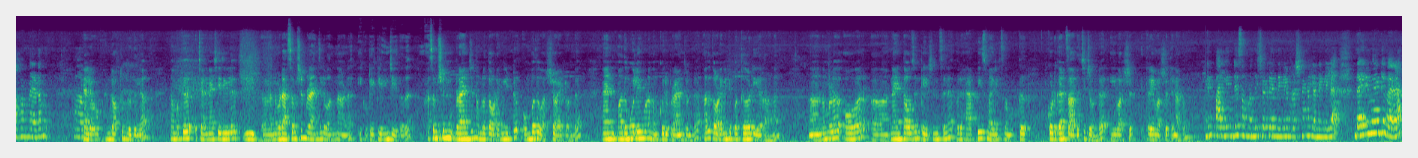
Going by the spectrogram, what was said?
അപ്പം മാഡം ഹലോ ഡോക്ടർ മൃദുല. നമുക്ക് ചങ്ങനാശ്ശേരിയിൽ ഈ നമ്മുടെ അസംഷൻ ബ്രാഞ്ചിൽ വന്നാണ് ഈ കുട്ടിയെ ക്ലീൻ ചെയ്തത്. അസംഷൻ ബ്രാഞ്ച് നമ്മൾ തുടങ്ങിയിട്ട് ഒമ്പത് വർഷമായിട്ടുണ്ട്. ആൻഡ് മധുമൂലയും കൂടെ നമുക്കൊരു ബ്രാഞ്ച് ഉണ്ട്. അത് തുടങ്ങിയിട്ട് ഇപ്പോൾ തേർഡ് ഇയർ ആണ്. നമ്മൾ ഓവർ നയൻ തൗസൻഡ് പേഷ്യൻസിന് ഒരു ഹാപ്പി സ്മൈൽസ് നമുക്ക് കൊടുക്കാൻ സാധിച്ചിട്ടുണ്ട് ഈ വർഷ ഇത്രയും വർഷത്തിനകം. പല്ലിന്റെ പല്ലിന്റെ സംബന്ധിച്ചൊക്കെ എന്തെങ്കിലും പ്രശ്നങ്ങൾ പ്രശ്നങ്ങളുണ്ടെങ്കിൽ ധൈര്യമായിട്ട് വരാം.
